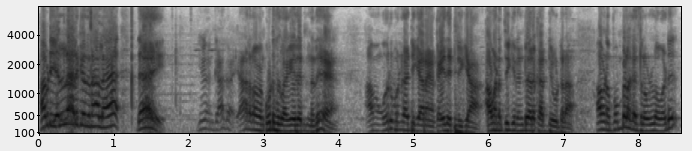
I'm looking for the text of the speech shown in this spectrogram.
அப்படி எல்லாம் இருக்கிறதுனால டேய் இவன் காக்கா யார் அவன் கூட்டத்தில் கை தட்டினது அவன் ஒரு பொண்டாட்டிக்காரன் கை தட்டிருக்கான். அவனை தூக்கி ரெண்டு பேரை கட்டி விட்டுறான். அவனை பொம்பளை கசில் உள்ள ஓடு.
